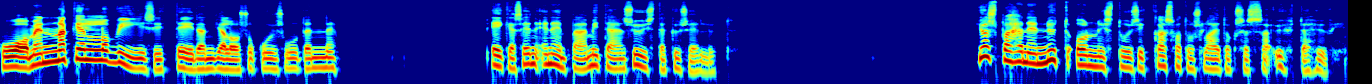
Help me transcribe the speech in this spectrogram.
Huomenna kello viisi teidän jalosukuisuutenne. Eikä sen enempää mitään syistä kysellyt. Jospa hänen nyt onnistuisi kasvatuslaitoksessa yhtä hyvin.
